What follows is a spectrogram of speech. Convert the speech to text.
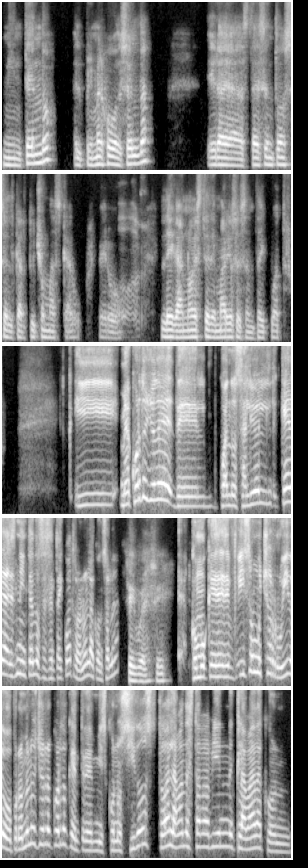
Nintendo, el primer juego de Zelda. Era hasta ese entonces el cartucho más caro, pero le ganó este de Mario 64. Y me acuerdo yo de, cuando salió el, ¿qué era? Es Nintendo 64, ¿no? La consola. Sí, güey, sí. Como que hizo mucho ruido, por lo menos yo recuerdo que entre mis conocidos toda la banda estaba bien clavada con,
